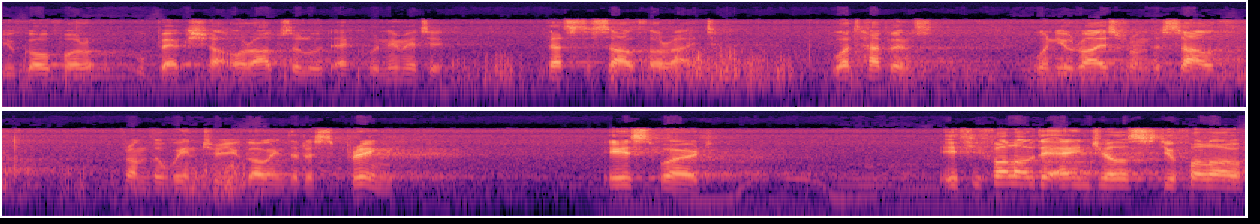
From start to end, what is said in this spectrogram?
you go for upeksha or absolute equanimity. That's the south, alright. What happens when you rise from the south? From the winter, you go into the spring. Eastward. If you follow the angels, you follow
